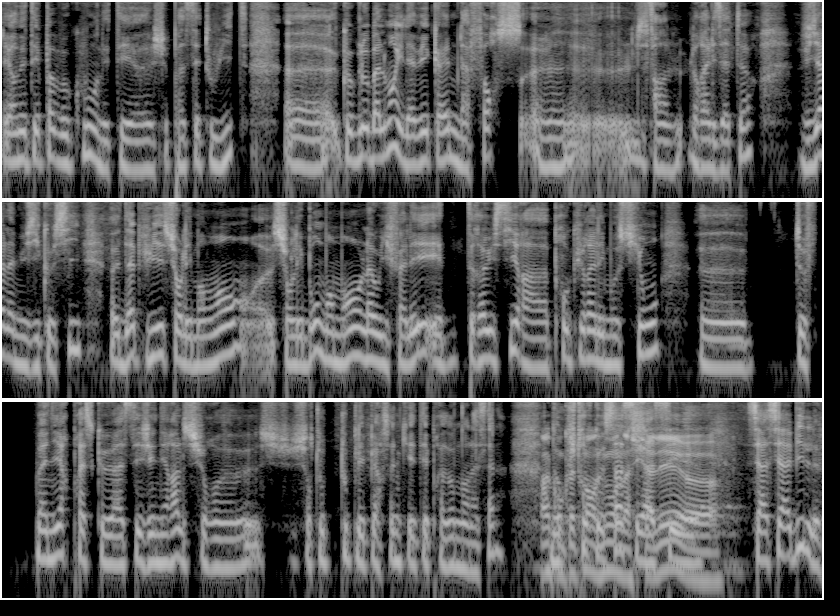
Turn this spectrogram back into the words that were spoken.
et on n'était pas beaucoup, on était, euh, je sais pas, 7 ou 8, euh, que globalement, il avait quand même la force, euh, enfin, le réalisateur, via la musique aussi, d'appuyer sur les moments, sur les bons moments, là où il fallait, et de réussir à procurer l'émotion de manière presque assez générale sur, euh, sur toutes les personnes qui étaient présentes dans la salle. Ah, Donc je trouve que ça c'est assez, euh, c'est assez habile.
